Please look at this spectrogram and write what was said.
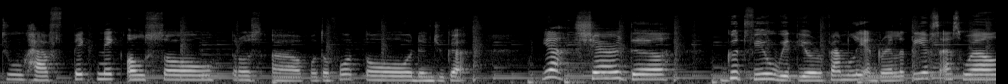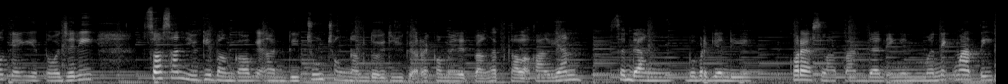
to have picnic also terus uh, foto-foto dan juga ya yeah, share the good view with your family and relatives as well kayak gitu jadi Sosan Yugi Bangkok yang ada di Chungcheong Namdo itu juga recommended banget kalau kalian sedang bepergian di Korea Selatan dan ingin menikmati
